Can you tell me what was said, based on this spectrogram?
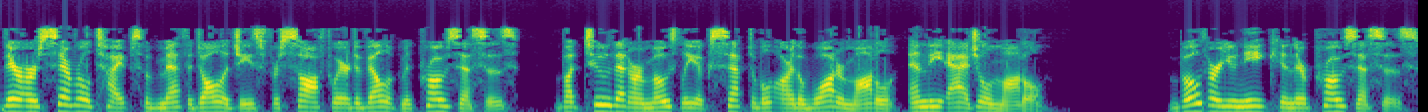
There are several types of methodologies for software development processes, but two that are mostly acceptable are the water model and the agile model. Both are unique in their processes.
